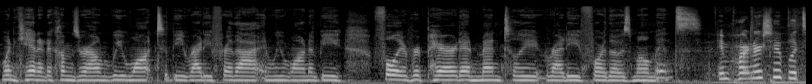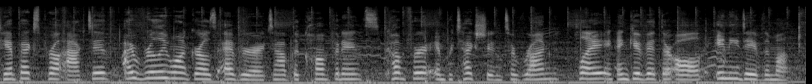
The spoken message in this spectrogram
when Canada comes around, we want to be ready for that and we want to be fully prepared and mentally ready for those moments. In partnership with Tampax Pearl Active, I really want girls everywhere to have the confidence, comfort, and protection to run, play, and give it their all any day of the month.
